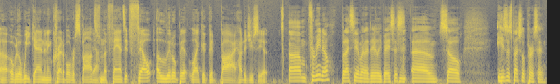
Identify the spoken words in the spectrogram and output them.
uh, over the weekend an incredible response Yeah. from the fans. It felt a little bit like a goodbye. How did you see it? Um, for me, no, but I see him on a daily basis. Um, so he's a special person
